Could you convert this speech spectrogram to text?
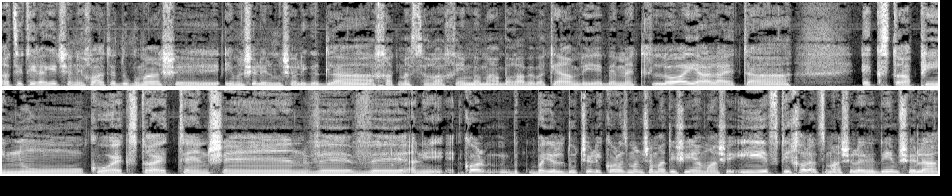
רציתי להגיד שאני יכולה לתת דוגמה שאימא שלי למשל היא גדלה אחת מעשרה אחים במעברה בבת ים והיא באמת לא היה לה את האקסטרה פינוק או extra attention ואני כל בילדות שלי כל הזמן שמעתי שהיא אמרה שהיא הבטיחה לעצמה שלילדים שלה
